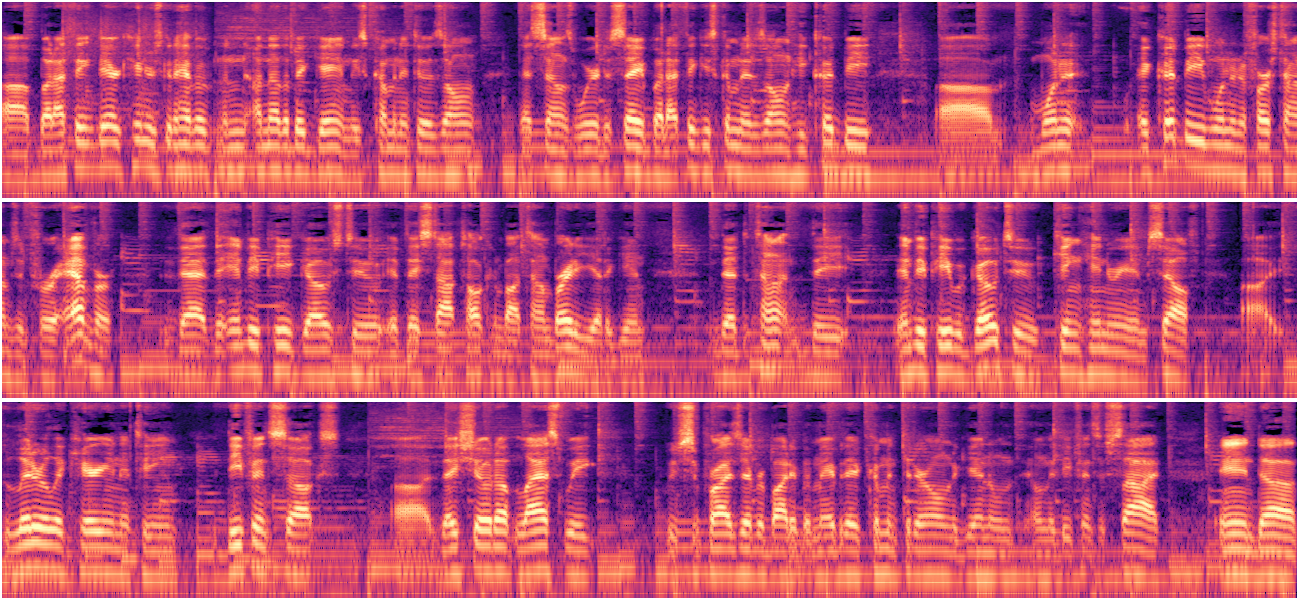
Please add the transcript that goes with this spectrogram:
Uh, but I think Derrick Henry is going to have a, an, another big game. He's coming into his own. That sounds weird to say, but I think he's coming into his own. He could be um, one. It could be one of the first times in forever that the MVP goes to if they stop talking about Tom Brady yet again. That the time the MVP would go to King Henry himself, uh, literally carrying the team. defense sucks. Uh, they showed up last week which surprised everybody. But maybe they're coming to their own again on on the defensive side. And uh,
